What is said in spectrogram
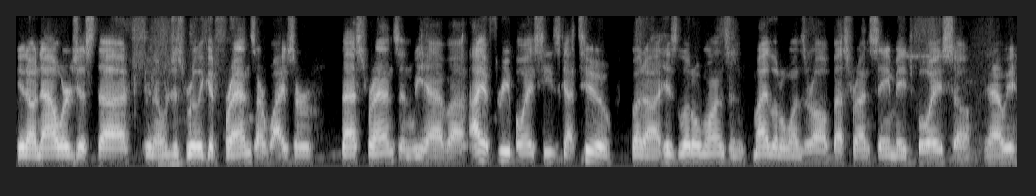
you know, now we're just, uh, you know, we're just really good friends. Our wives are best friends. And we have, uh, I have three boys. He's got two, but uh, his little ones and my little ones are all best friends, same age boys. So yeah, we,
